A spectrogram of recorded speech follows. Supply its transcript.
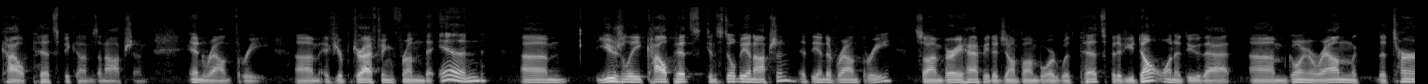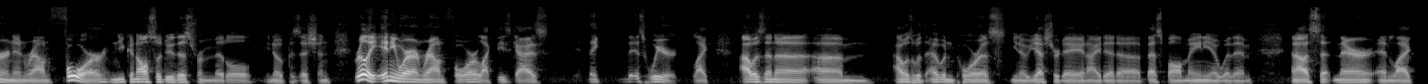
Kyle Pitts becomes an option in round three. Um, if you're drafting from the end, um, usually Kyle Pitts can still be an option at the end of round three. So I'm very happy to jump on board with Pitts. But if you don't want to do that, um, going around the, the, turn in round four, and you can also do this from middle, you know, position, really anywhere in round four. Like these guys, they it's weird. Like I was in a um, I was with Edwin Porras, you know, yesterday, and I did a best ball mania with him, and I was sitting there, and like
